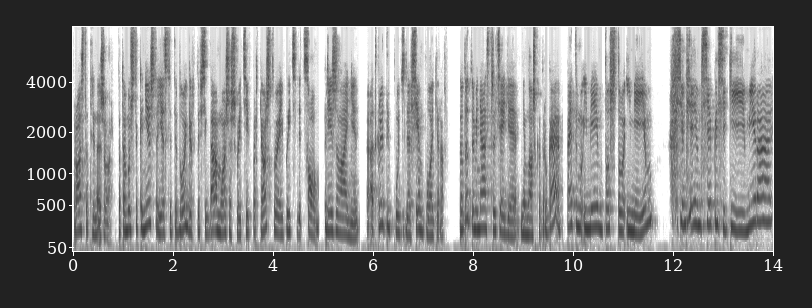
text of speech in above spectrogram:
просто тренажер. Потому что, конечно, если ты блогер, ты всегда можешь войти в партнерство и быть лицом при желании. Открытый путь для всех блогеров. Но тут у меня стратегия немножко другая. Поэтому имеем то, что имеем, имеем все косяки мира.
